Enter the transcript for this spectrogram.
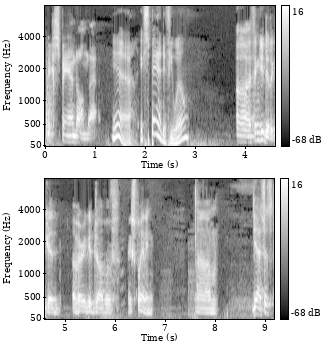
expand on that. Yeah, expand if you will. Uh, I think you did a good, a very good job of explaining. Um, yeah, it's just,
